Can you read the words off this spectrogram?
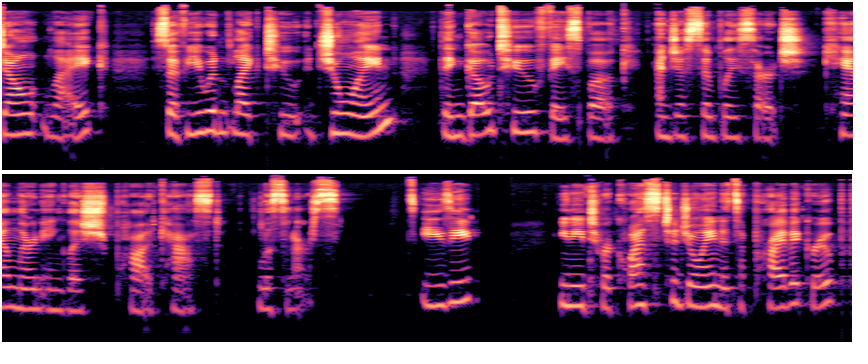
don't like. So if you would like to join, then go to Facebook and just simply search Can Learn English Podcast Listeners. It's easy. You need to request to join, it's a private group.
